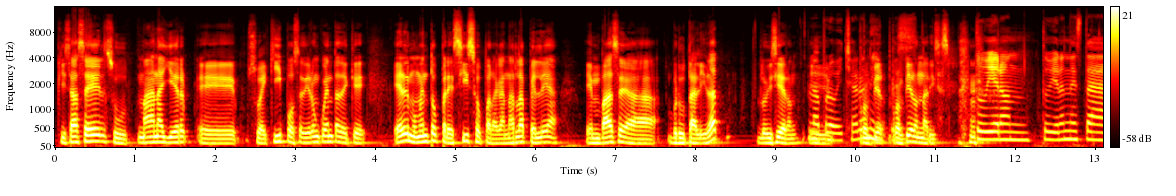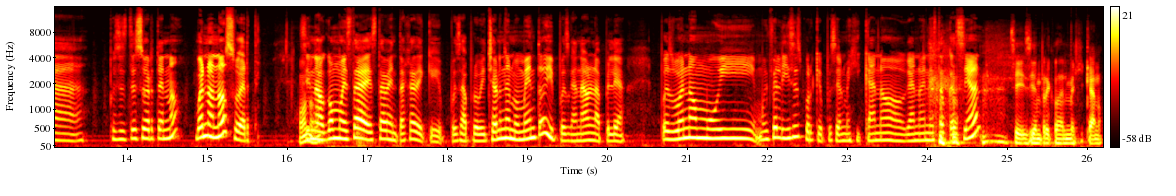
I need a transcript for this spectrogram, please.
quizás él, su manager, eh, su equipo se dieron cuenta de que era el momento preciso para ganar la pelea en base a brutalidad, lo hicieron. Lo y aprovecharon y, rompieron- pues, rompieron narices. tuvieron, tuvieron esta, pues, este suerte, ¿no? Bueno, no suerte, Oh, sino no. como esta, esta ventaja de que, pues, aprovecharon el momento y, pues, ganaron la pelea. Pues bueno, muy, muy felices porque, pues, el mexicano ganó en esta ocasión. Sí, siempre con el mexicano.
